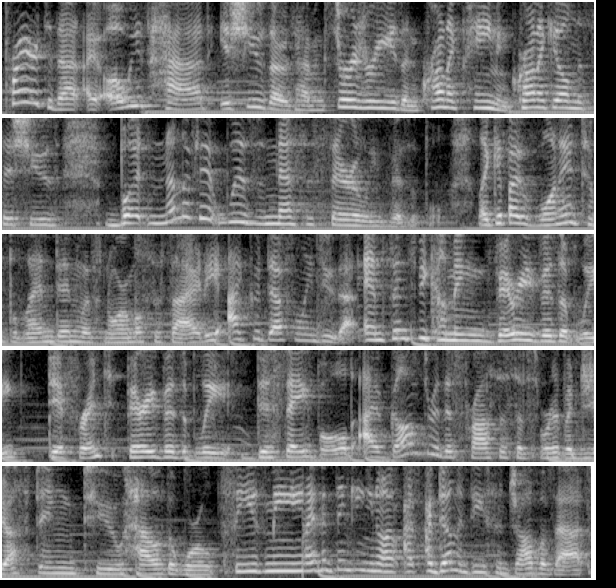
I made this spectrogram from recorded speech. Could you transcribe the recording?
Prior to that, I always had issues. I was having surgeries and chronic pain and chronic illness issues, but none of it was necessarily visible. Like if I wanted to blend in with normal society, I could definitely do that. And since becoming very visibly different, very visibly disabled, I've gone through this process of sort of adjusting to how the world sees me. And I've been thinking, you know, I've, I've done a decent job of that.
